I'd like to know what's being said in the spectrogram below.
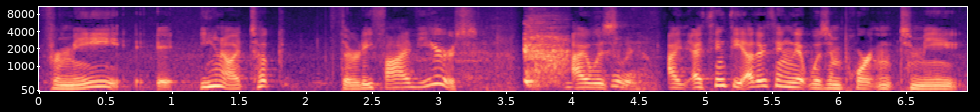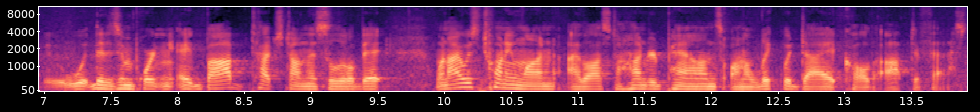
for me, it, you know, it took 35 years. I was. I, I think the other thing that was important to me, that is important. uh, Bob touched on this a little bit. When I was 21, I lost 100 pounds on a liquid diet called Optifast.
